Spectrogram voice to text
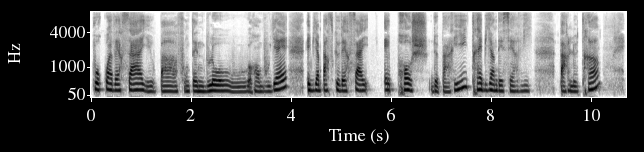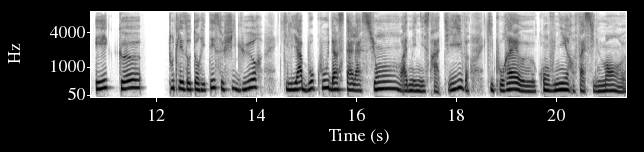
pourquoi Versailles ou pas Fontainebleau ou Rambouillet? Eh bien parce que Versailles est proche de Paris, très bien desservi par le train, et que toutes les autorités se figurent qu'il y a beaucoup d'installations administratives qui pourraient euh, convenir facilement euh,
